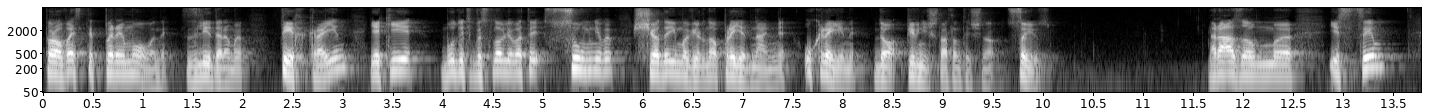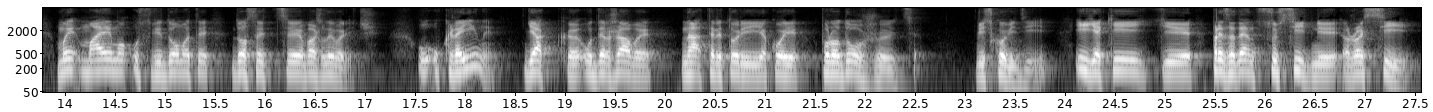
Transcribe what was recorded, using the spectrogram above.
провести перемовини з лідерами тих країн, які будуть висловлювати сумніви щодо ймовірного приєднання України до Північно-Атлантичного Союзу. Разом е, із цим ми маємо усвідомити досить е, важливу річ у України, як е, у держави, на території якої продовжуються військові дії, і який президент сусідньої Росії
